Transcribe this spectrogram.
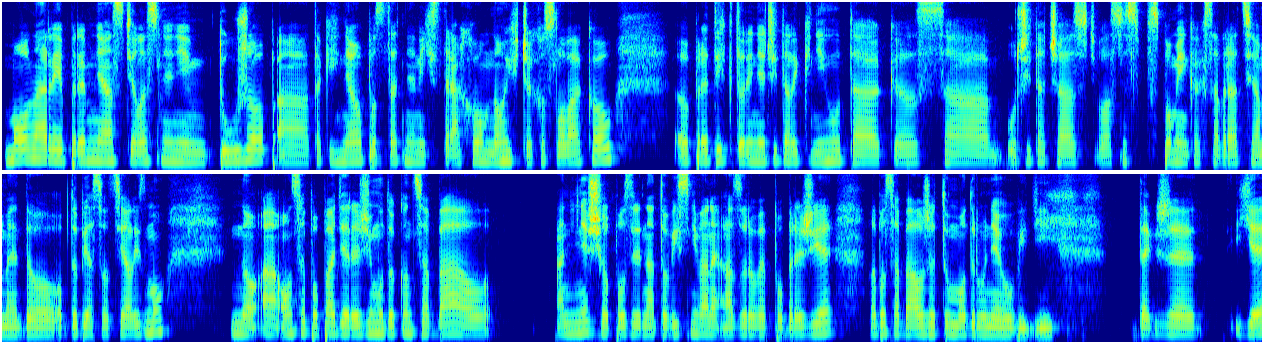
Molnár je pre mňa stelesnením túžob a takých neopodstatnených strachov mnohých Čechoslovákov. E, pre tých, ktorí nečítali knihu, tak e, sa určitá časť, vlastne v spomienkach sa vraciame do obdobia socializmu. No a on sa po páde režimu dokonca bál, ani nešiel pozrieť na to vysnívané Azorové pobrežie, lebo sa bál, že tú modrú neuvidí. Takže je,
